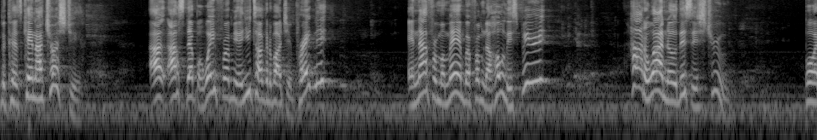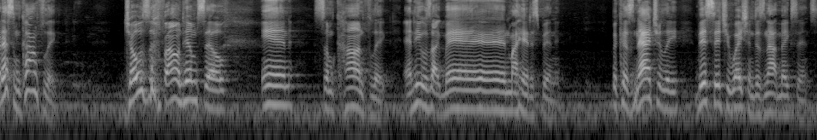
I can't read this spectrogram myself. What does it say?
Because can I trust you? I, I'll step away from you and you talking about you're pregnant? And not from a man, but from the Holy Spirit? How do I know this is true? Boy, that's some conflict. Joseph found himself in some conflict. And he was like, Man, my head is spinning. Because naturally, this situation does not make sense.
